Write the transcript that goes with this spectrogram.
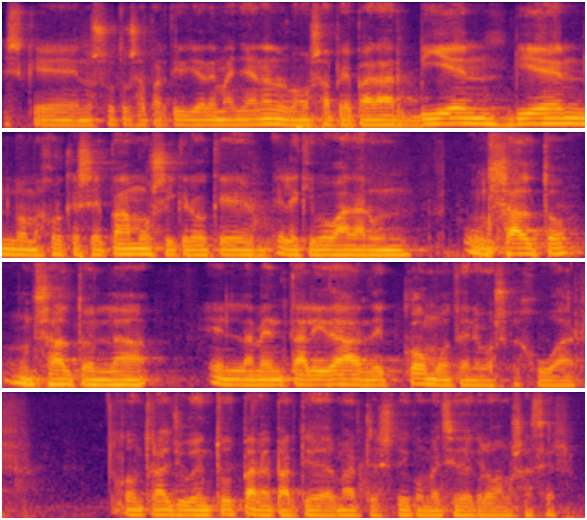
es que nosotros a partir ya de mañana nos vamos a preparar bien, bien, lo mejor que sepamos y creo que el equipo va a dar un, salto, un salto en la, en la mentalidad de cómo tenemos que jugar contra el Juventud para el partido del martes. Estoy convencido de que lo vamos a hacer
